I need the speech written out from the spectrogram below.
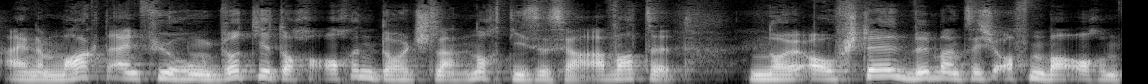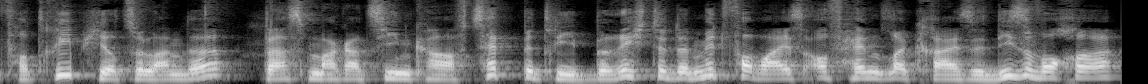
Eine Markteinführung wird jedoch auch in Deutschland noch dieses Jahr erwartet. Neu aufstellen will man sich offenbar auch im Vertrieb hierzulande. Das Magazin Kfz-Betrieb berichtete mit Verweis auf Händlerkreise diese Woche,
